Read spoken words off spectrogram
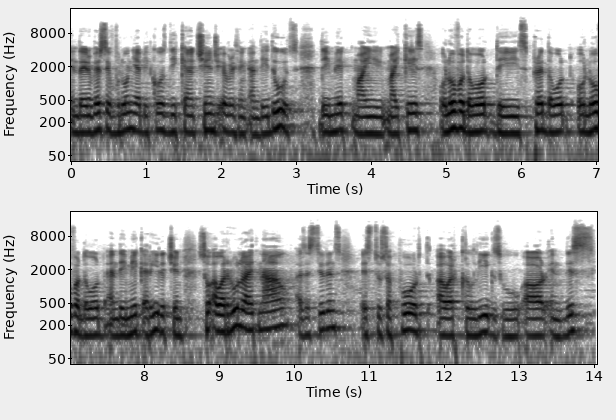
in the University of Bologna because they can change everything and they do it. They make my, my case all over the world, they spread the word all over the world and they make a real change. So our rule right now as students is to support our colleagues who are in this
